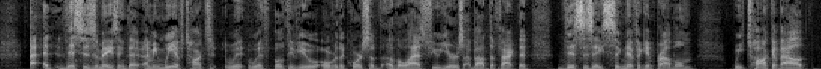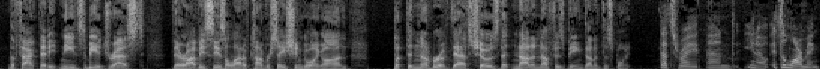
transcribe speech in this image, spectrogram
This is amazing that I mean we have talked with, with both of you over the course of, of the last few years about the fact that this is a significant problem. We talk about the fact that it needs to be addressed. There obviously is a lot of conversation going on, but the number of deaths shows that not enough is being done at this point. That's right, and you know it's alarming.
